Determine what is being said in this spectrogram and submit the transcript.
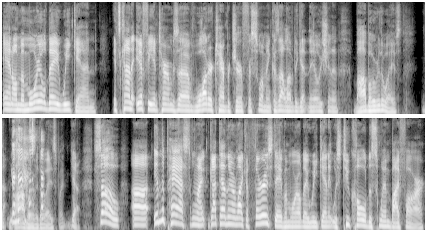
and on Memorial Day weekend, it's kind of iffy in terms of water temperature for swimming because I love to get in the ocean and bob over the waves. Not bob over the waves, but you know. So uh, in the past, when I got down there on like a Thursday Memorial Day weekend, it was too cold to swim by far.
